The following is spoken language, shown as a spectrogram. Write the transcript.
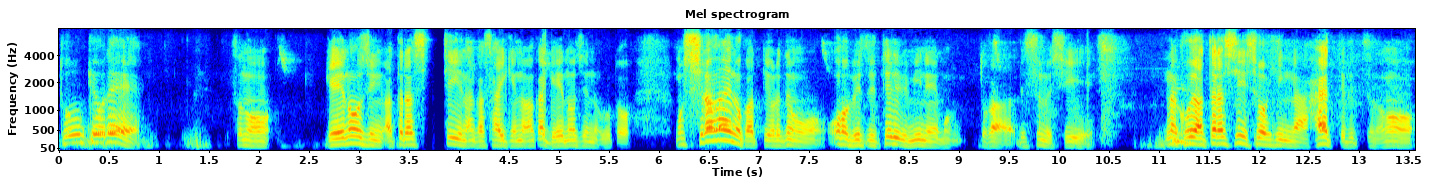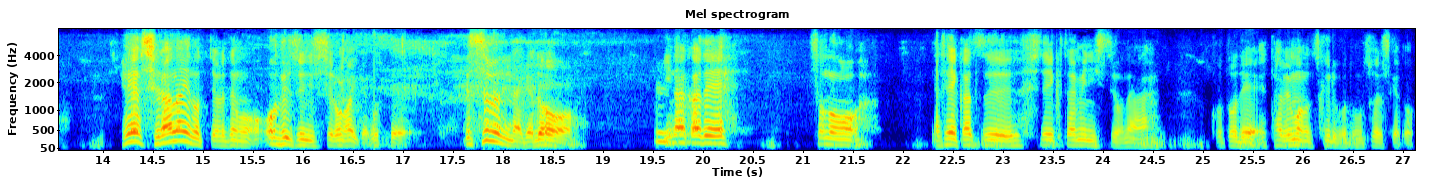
東京で、その芸能人、新しいなんか最近の若い芸能人のこと、もう知らないのかって言われても、お別にテレビ見ねえもんとかで済むし、なんかこういう新しい商品が流行ってるっていうのも、え知らないのって言われても、お別に知らないけどって、で済むんだけど、うん。田舎でその生活していくために必要なことで食べ物を作ることもそうですけど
